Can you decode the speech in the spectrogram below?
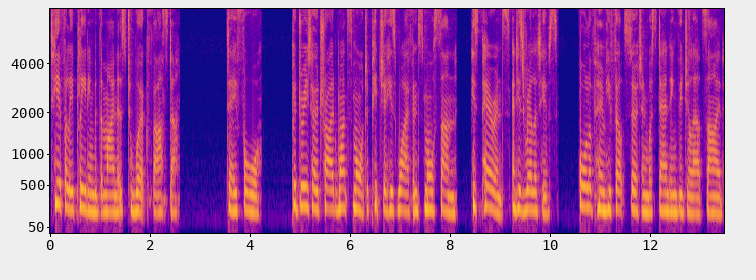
tearfully pleading with the miners to work faster. Day 4. Pedrito tried once more to picture his wife and small son, his parents, and his relatives, all of whom he felt certain were standing vigil outside.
